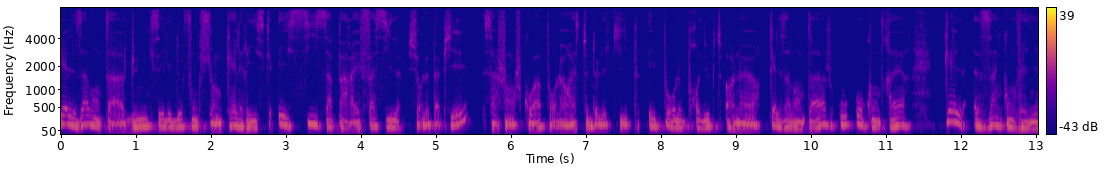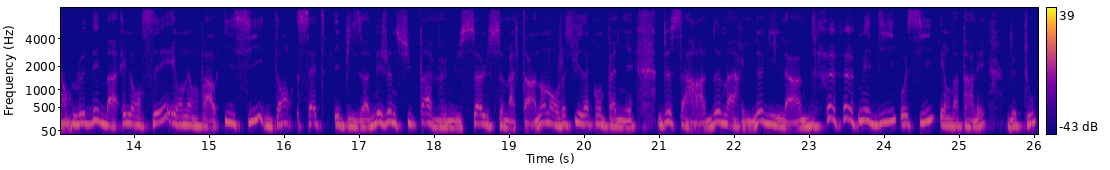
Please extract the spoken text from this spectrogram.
Quels avantages de mixer les deux fonctions Quels risques Et si ça paraît facile sur le papier, ça change quoi pour le reste de l'équipe Et pour le product owner, quels avantages ou au contraire, quels inconvénients? Le débat est lancé et on en parle ici dans cet épisode. Mais je ne suis pas venu seul ce matin. Non, non, je suis accompagné de Sarah, de Marie, de Guylain, de Mehdi aussi. Et on va parler de tous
